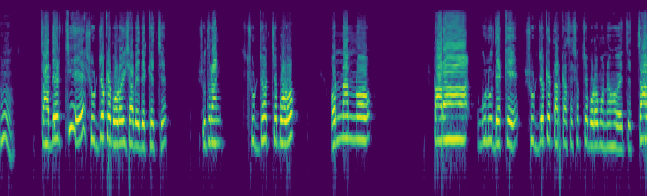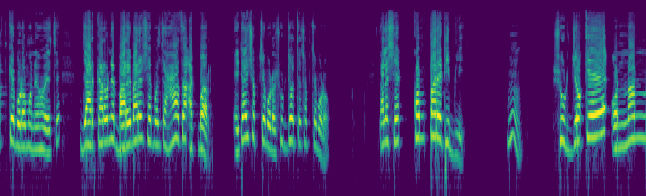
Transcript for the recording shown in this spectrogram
হুম, চাঁদের চেয়ে সূর্যকে বড় হিসাবে দেখেছে। সুতরাং সূর্য হচ্ছে বড়। অন্যান্য তারাগুলো দেখে সূর্যকে তার কাছে সবচেয়ে বড় মনে হয়েছে, চাঁদকে বড় মনে হয়েছে, যার কারণে বারে বারে সে বলছে, হাজা আকবর। এটাই সবচেয়ে বড়, সূর্য হচ্ছে সবচেয়ে বড়। তাহলে সে কম্পারেটিভলি হুম, সূর্যকে অন্যান্য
